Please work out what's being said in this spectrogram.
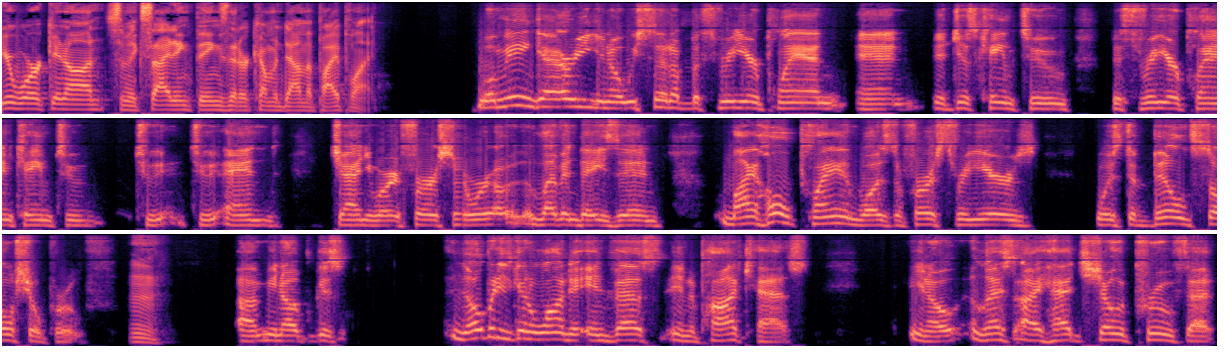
you're working on, some exciting things that are coming down the pipeline. Well, me and Gary, you know, we set up a three-year plan, and it just came to the three-year plan came to to to end January first. So we're 11 days in. My whole plan was the first three years was to build social proof. Mm. Um, you know, because nobody's going to want to invest in a podcast, you know, unless I had showed proof that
